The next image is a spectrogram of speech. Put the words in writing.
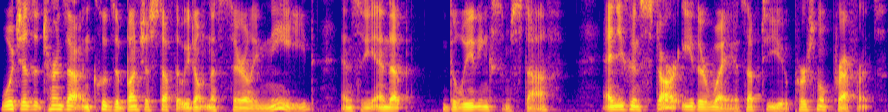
which as it turns out includes a bunch of stuff that we don't necessarily need. And so you end up deleting some stuff. And you can start either way. It's up to you, personal preference.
